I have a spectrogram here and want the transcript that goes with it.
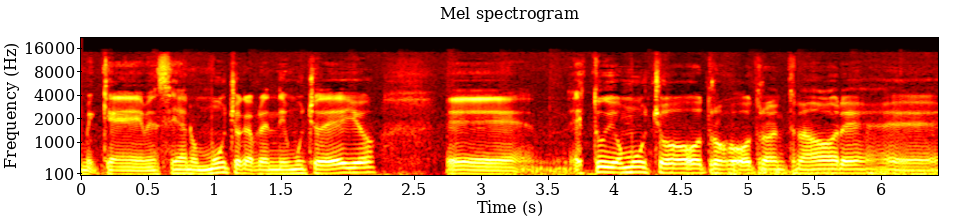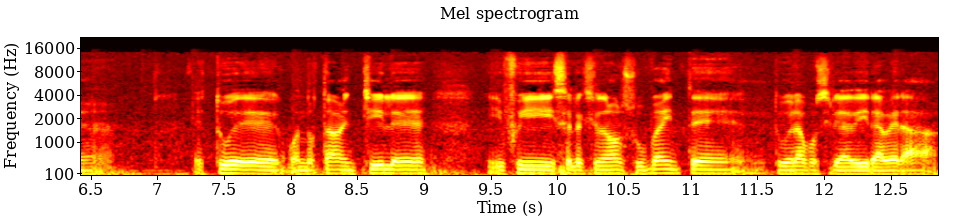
me, que me enseñaron mucho, que aprendí mucho de ellos. Eh, estudio mucho otros, otros entrenadores. Eh, estuve cuando estaba en Chile y fui seleccionador sub-20, tuve la posibilidad de ir a ver a,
